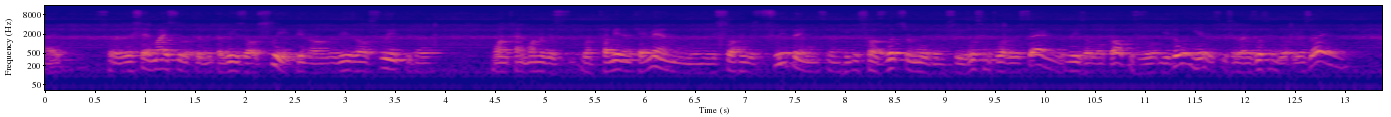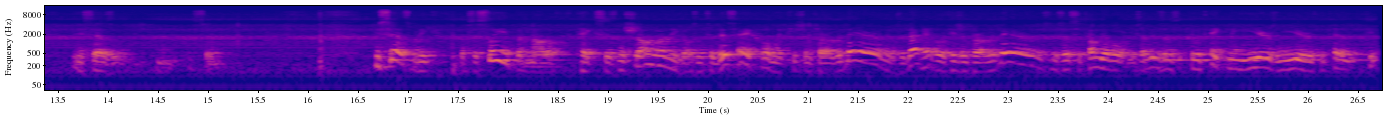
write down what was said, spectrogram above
Right? So they say Maisu with the Arizal sleep, you know, the Arizal sleep, you know. One time one of his, when Talmidim came in and he saw him sleeping and he saw his lips were moving, so he listened to what he was saying. The Arizal woke up, he says, what are you doing here? He said, I was listening to what you were saying. And he says, so he says when he goes to sleep, and Malach takes his neshama and he goes into this heichel, and I teach him Torah over there, and he goes to that heichel, I teach him Torah over there. He says, so tell me what he said. He says, it would take me years and years to,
